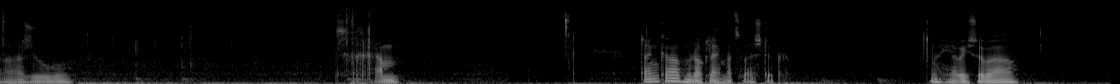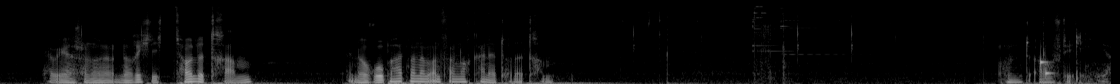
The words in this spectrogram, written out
Paju. Tram. Dann kaufen wir doch gleich mal zwei Stück. Hier habe ich sogar... Hier habe ich ja schon eine, eine richtig tolle Tram. In Europa hat man am Anfang noch keine tolle Tram. Und auf die Linie.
